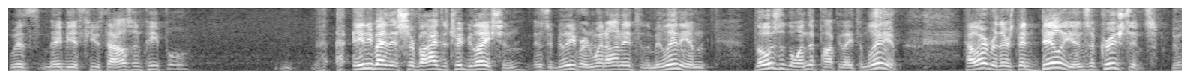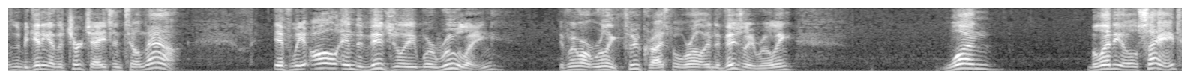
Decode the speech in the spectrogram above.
with maybe a few thousand people. Anybody that survived the tribulation as a believer and went on into the millennium, those are the ones that populate the millennium. However, there's been billions of Christians from the beginning of the church age until now. If we all individually were ruling, if we weren't ruling through Christ, but we're all individually ruling, one millennial saint,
